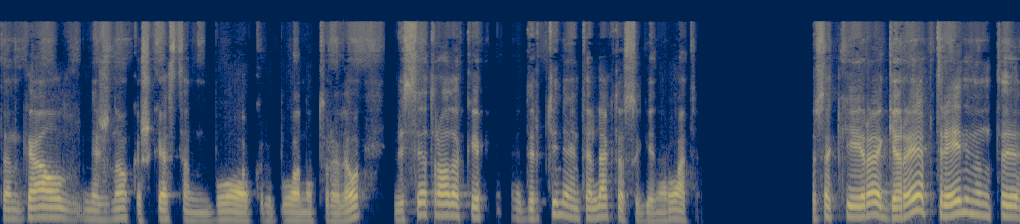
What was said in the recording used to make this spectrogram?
ten gal, nežinau, kažkas ten buvo, kur buvo natūraliau, visi atrodo kaip dirbtinio intelekto sugeneruoti. Tiesiog, kai yra gerai aptreininti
